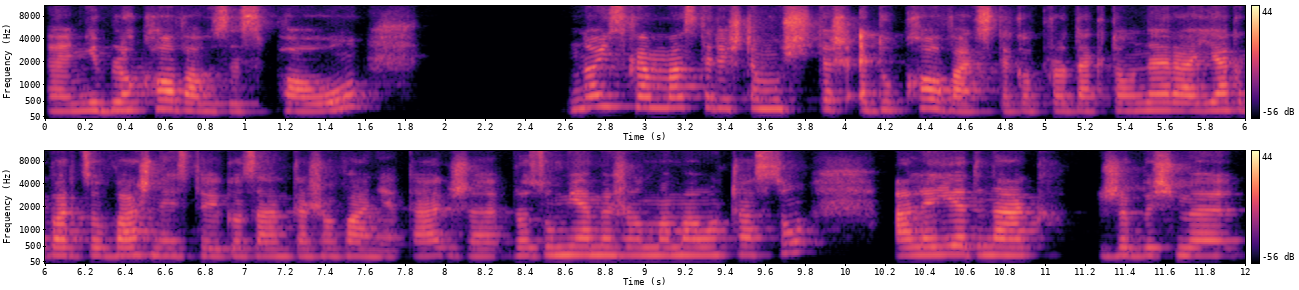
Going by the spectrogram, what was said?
e, nie blokował zespołu. No i Scrum Master jeszcze musi też edukować tego product ownera, jak bardzo ważne jest to jego zaangażowanie, tak, że rozumiemy, że on ma mało czasu, ale jednak, żebyśmy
